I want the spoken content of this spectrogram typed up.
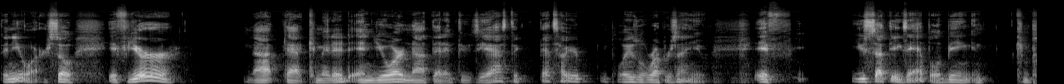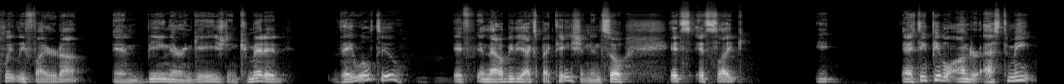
than you are. So if you're not that committed and you're not that enthusiastic, that's how your employees will represent you. If you set the example of being completely fired up and being there engaged and committed, they will too. Mm-hmm. If and that'll be the expectation. And so it's it's like and I think people underestimate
